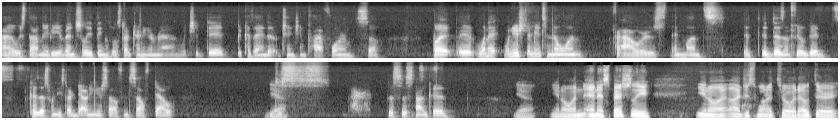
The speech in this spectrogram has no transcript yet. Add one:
I always thought maybe eventually things will start turning around, which it did because I ended up changing platforms. So, but it, when it when you're streaming to no one for hours and months, it it doesn't feel good because that's when you start doubting yourself and self doubt. Yeah, just, this is not good. Yeah, you know, and and especially, you know, I, I just want to throw it out there.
